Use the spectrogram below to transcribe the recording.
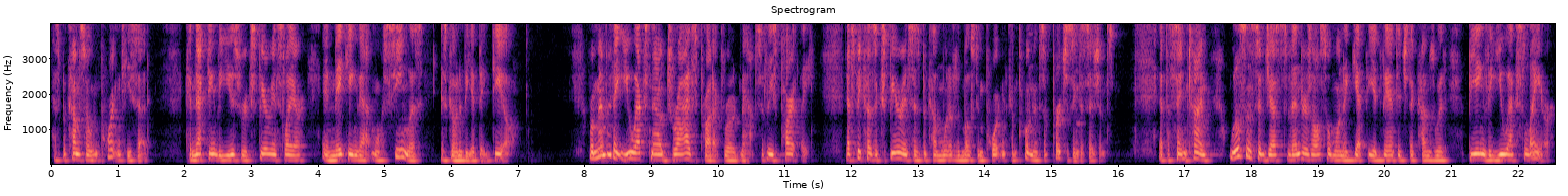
has become so important, he said, connecting the user experience layer and making that more seamless is going to be a big deal. Remember that UX now drives product roadmaps, at least partly. That's because experience has become one of the most important components of purchasing decisions. At the same time, Wilson suggests vendors also want to get the advantage that comes with being the UX layer.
